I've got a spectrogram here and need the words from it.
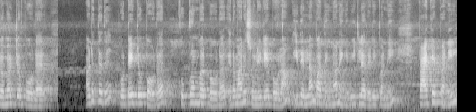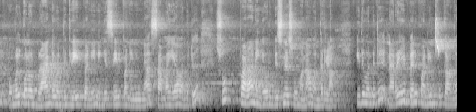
டொமேட்டோ பவுடர் அடுத்தது பொட்டேட்டோ பவுடர் குக்கம்பர் பவுடர் இது மாதிரி சொல்லிகிட்டே போகலாம். இதெல்லாம் பார்த்தீங்கன்னா நீங்கள் வீட்டில் ரெடி பண்ணி பேக்கெட் பண்ணி உங்களுக்குன்னு ஒரு பிராண்டை வந்து க்ரியேட் பண்ணி நீங்கள் சேல் பண்ணினீங்கன்னா செமையாக வந்துட்டு சூப்பராக நீங்கள் ஒரு பிஸ்னஸ் உமனாக வந்துடலாம் இது வந்துட்டு நிறைய பேர் பண்ணிகிட்ருக்காங்க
